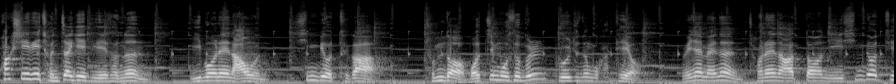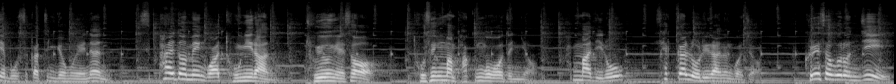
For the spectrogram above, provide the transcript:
확실히 전작에 비해서는 이번에 나온 신비오트가 좀 더 멋진 모습을 보여주는 것 같아요. 왜냐면은 전에 나왔던 이 신비어트의 모습 같은 경우에는 스파이더맨과 동일한 조용해서 도색만 바꾼 거거든요. 한마디로 색깔 놀이라는 거죠. 그래서 그런지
